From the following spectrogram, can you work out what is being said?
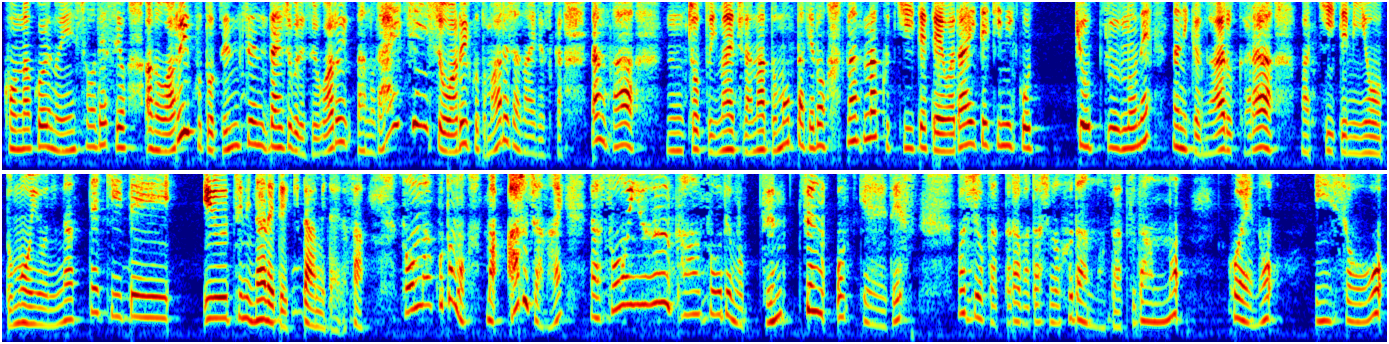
こんな声の印象ですよ。あの、悪いこと全然大丈夫ですよ。悪い、あの、第一印象悪いこともあるじゃないですか。なんか、ん、ちょっといまいちだなと思ったけど、なんとなく聞いてて話題的にこう、共通のね、何かがあるから、まあ、聞いてみようと思うようになって、聞いているうちに慣れてきたみたいなさ、そんなことも、まあ、あるじゃない？だからそういう感想でも全然 OK です。もしよかったら私の普段の雑談の声の印象を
